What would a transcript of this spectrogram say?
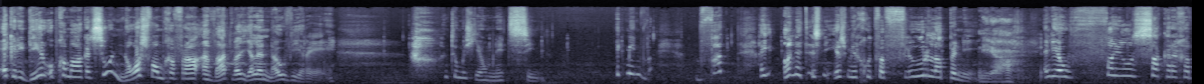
Ek het die deur oopgemaak en so nors vir hom gevra en wat wil julle nou weer hê? En toe moes jy hom net sien. Ek meen wa- wat hy aan dit is nie eers meer goed vir vloerlappe nie. Ja, En jou vuil sakkerige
